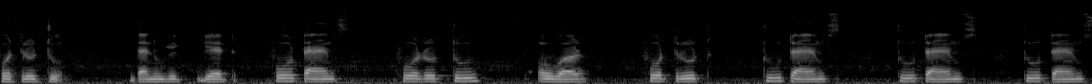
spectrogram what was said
4 root 2 then we get 4 times 4 root 2 over 4th root 2 times 2 times 2 times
